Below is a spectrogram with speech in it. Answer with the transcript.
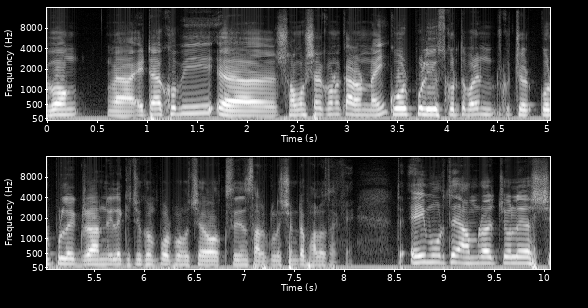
এবং এটা খুবই সমস্যার কোনো কারণ নাই। কোরপুল ইউজ করতে পারেন কোরপুলের গ্রান নিলে কিছুক্ষণ পর পর হচ্ছে অক্সিজেন সার্কুলেশনটা ভালো থাকে। তো এই মুহূর্তে আমরা চলে আসছি,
